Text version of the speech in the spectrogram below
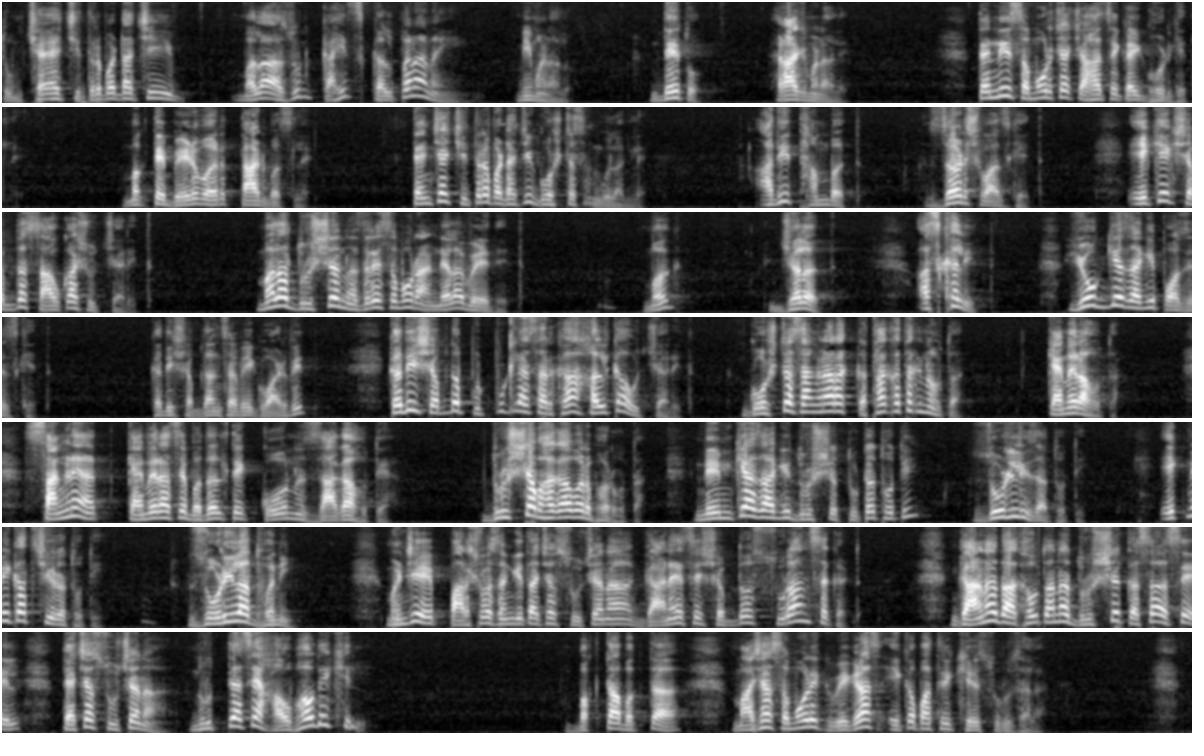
तुमच्या या चित्रपटाची मला अजून काहीच कल्पना नाही मी म्हणालो. देतो राज म्हणाले. त्यांनी समोरच्या चहाचे काही घोट घेतले. मग ते बेडवर ताट बसले. त्यांच्या चित्रपटाची गोष्ट सांगू लागले. आधी थांबत जड श्वास घेत. एक एक शब्द सावकाश उच्चारित. मला दृश्य नजरेसमोर आणण्याला वेळ देत. मग जलद अस्खलित योग्य जागी पॉझेस घेत. कधी शब्दांचा वेग वाढवीत कधी शब्द पुटपुटल्यासारखा हलका उच्चारित. गोष्ट सांगणारा कथाकथक नव्हता कॅमेरा होता. सांगण्यात कॅमेराचे बदलते कोण जागा होत्या. दृश्य भागावर भर होता. नेमक्या जागी दृश्य तुटत होती जोडली जात होती. एकमेकात शिरत होती. जोडीला ध्वनी म्हणजे पार्श्वसंगीताच्या सूचना गाण्याचे शब्द सुरांसकट. गाणं दाखवताना दृश्य कसं असेल त्याच्या सूचना नृत्याचे हावभाव देखील. बघता बघता माझ्यासमोर एक वेगळाच एकपात्री खेळ सुरू झाला.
